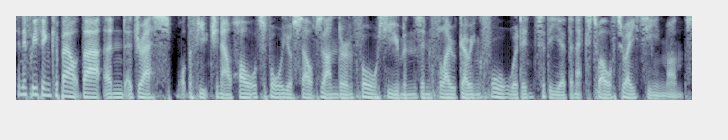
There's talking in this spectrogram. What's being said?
And if we think about that and address what the future now holds for yourself, Zander, and for humans in flow going forward into the uh, the next 12 to 18 months,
